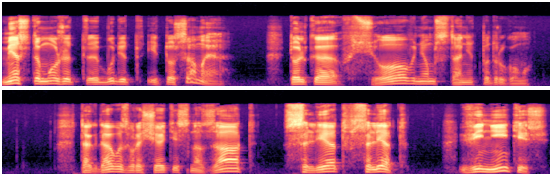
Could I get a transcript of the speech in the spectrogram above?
Место, может, будет и то самое, только все в нем станет по-другому. Тогда возвращайтесь назад, след в след, винитесь,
